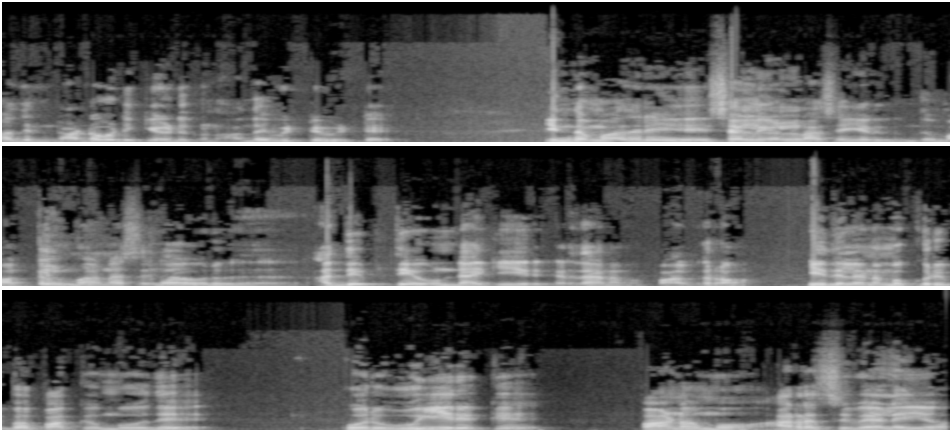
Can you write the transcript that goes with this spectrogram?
மாதிரி நடவடிக்கை எடுக்கணும். அதை விட்டு விட்டு இந்த மாதிரி செயல்கள்லாம் செய்கிறது வந்து மக்கள் மனசில் ஒரு அதிருப்தியை உண்டாக்கி இருக்கிறதா நம்ம பார்க்குறோம். இதில் நம்ம குறிப்பாக பார்க்கும்போது ஒரு உயிருக்கு பணமோ அரசு வேலையோ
